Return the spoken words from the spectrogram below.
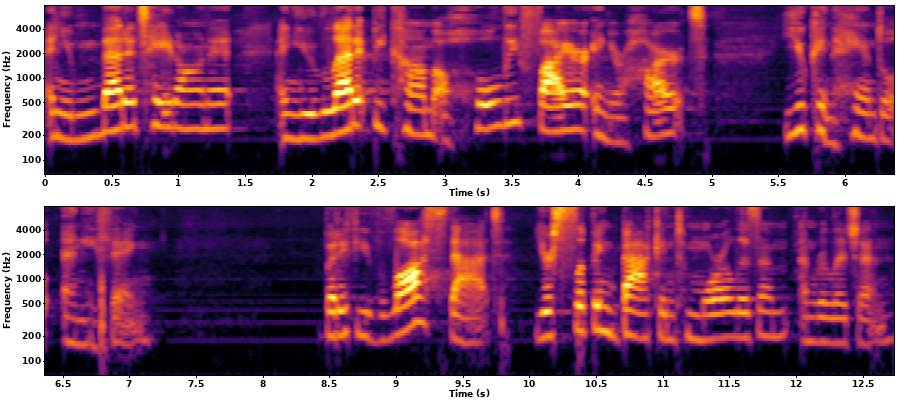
and you meditate on it and you let it become a holy fire in your heart, you can handle anything. But if you've lost that, you're slipping back into moralism and religion.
